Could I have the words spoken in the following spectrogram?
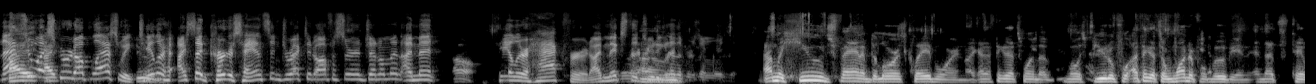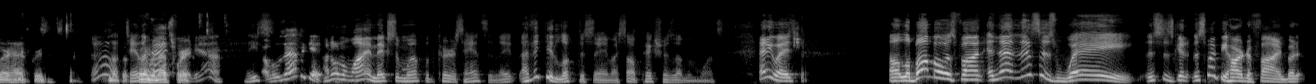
that's who I- I, I- screwed up last week. Dude. Taylor, I said Curtis Hanson directed Officer and Gentleman. I meant Oh, Taylor Hackford. I mixed the two Hackford. together for some reason. I'm a huge fan of Dolores Claiborne. Like I think that's one of the most beautiful. I think that's a wonderful movie, and, and that's Taylor Hackford. Oh, Whatever Taylor that's Hackford. worth. Yeah, he's. Devil's Advocate. I don't know why I mixed him up with Curtis Hanson. They, I think they look the same. I saw pictures of them once. Anyways, uh, La Bamba was fun, and then this is way. This is good. This might be hard to find, but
